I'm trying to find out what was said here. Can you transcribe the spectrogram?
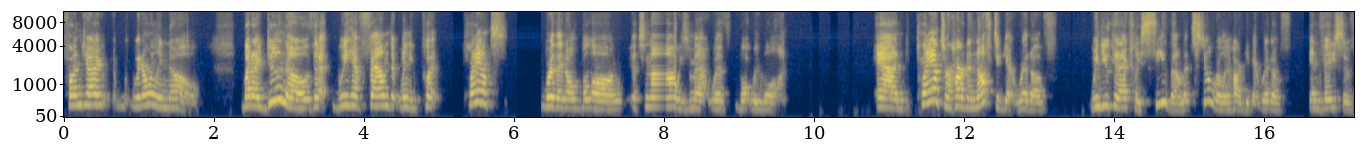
fungi? We don't really know. But I do know that we have found that when you put plants where they don't belong, it's not always met with what we want. And plants are hard enough to get rid of when you can actually see them. It's still really hard to get rid of invasive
